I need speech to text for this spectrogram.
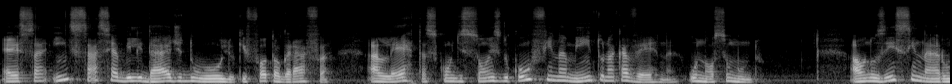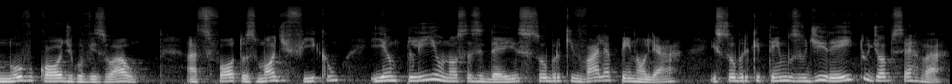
Essa insaciabilidade do olho que fotografa alerta as condições do confinamento na caverna, o nosso mundo. Ao nos ensinar um novo código visual, as fotos modificam e ampliam nossas ideias sobre o que vale a pena olhar e sobre o que temos o direito de observar.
